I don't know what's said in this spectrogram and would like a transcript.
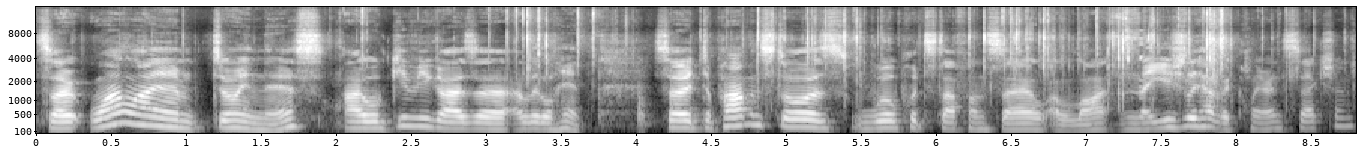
So while I am doing this, I will give you guys a, a, little hint. So department stores will put stuff on sale a lot, and they usually have a clearance section.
